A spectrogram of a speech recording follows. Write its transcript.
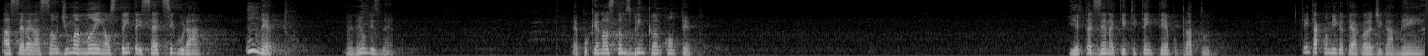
aceleração, de uma mãe aos 37 segurar um neto? Não é nem um bisneto é porque nós estamos brincando com o tempo. E ele está dizendo aqui que tem tempo para tudo. Quem está comigo até agora, diga amém.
